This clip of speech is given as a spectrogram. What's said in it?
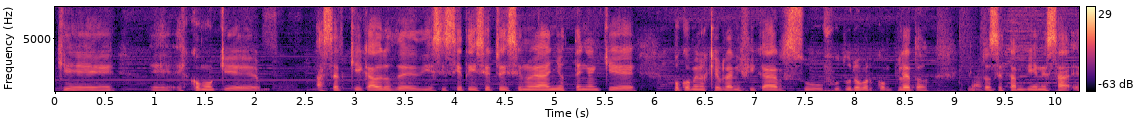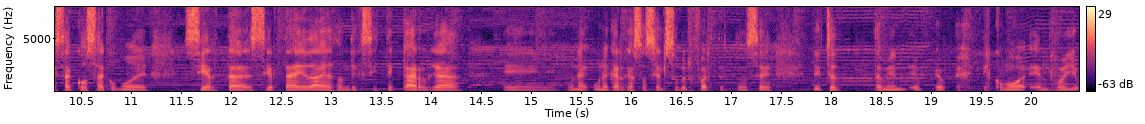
que eh, es como que hacer que cabros de 17, 18, 19 años tengan que poco menos que planificar su futuro por completo. Entonces también esa, esa cosa como de cierta, ciertas edades donde existe carga, eh, una, una, carga social súper fuerte. Entonces, de hecho, también eh, eh, es como el rollo,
